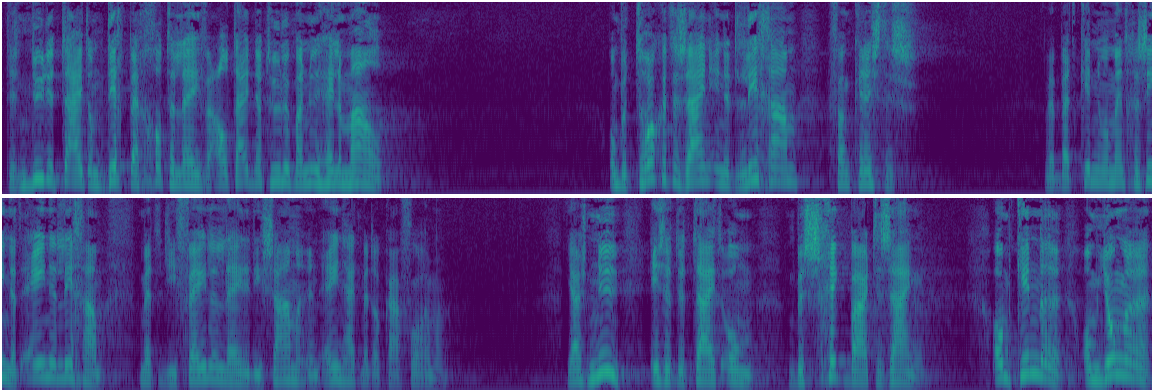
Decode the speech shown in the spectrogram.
Het is nu de tijd om dicht bij God te leven. Altijd natuurlijk, maar nu helemaal. Om betrokken te zijn in het lichaam van Christus. We hebben bij het kindermoment gezien, dat ene lichaam met die vele leden die samen een eenheid met elkaar vormen. Juist nu is het de tijd om beschikbaar te zijn. Om kinderen, om jongeren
